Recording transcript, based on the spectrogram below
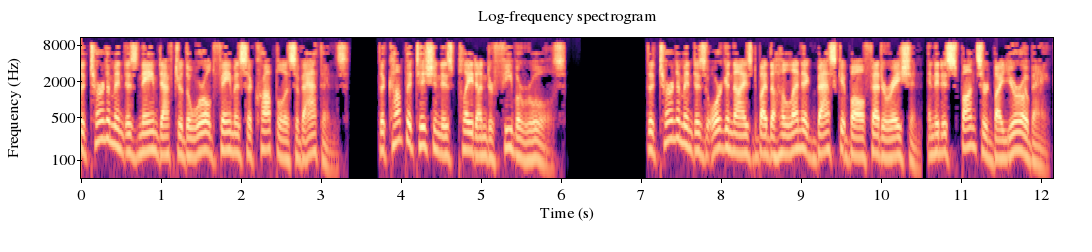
The tournament is named after the world-famous Acropolis of Athens. The competition is played under FIBA rules. The tournament is organized by the Hellenic Basketball Federation, and it is sponsored by Eurobank.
